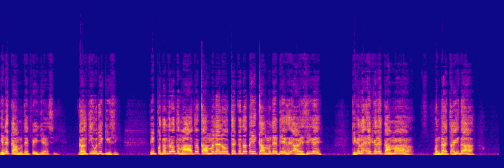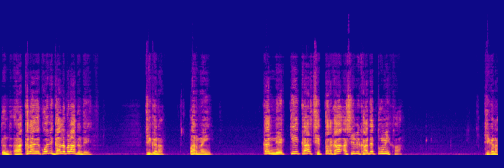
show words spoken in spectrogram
ਜਿਹਨੇ ਕੰਮ ਤੇ ਭੇਜਿਆ ਸੀ ਗਲਤੀ ਉਹਦੀ ਕੀ ਸੀ ਵੀ ਪਤੰਦਰੋਂ ਦਿਮਾਗ ਤੋਂ ਕੰਮ ਲੈ ਲਓ ਉੱਥੇ ਕਦੋਂ ਵੀ ਕੰਮ ਦੇ ਦੇਖ ਆਏ ਸੀਗੇ ਠੀਕ ਹੈ ਨਾ? ਇਹ ਕਦੇ ਕੰਮ ਬੰਦਾ ਚਾਹੀਦਾ ਰੱਖ ਲਾਂਗੇ, ਕੋਈ ਵੀ ਗੱਲ ਬਣਾ ਦਿੰਦੇ। ਠੀਕ ਹੈ ਨਾ? ਪਰ ਨਹੀਂ। ਕਹ ਨੇਕੀ ਕਰ, ਛਿੱਤਰ ਖਾ, ਅਸੀਂ ਵੀ ਖਾਦੇ ਤੂੰ ਵੀ ਖਾ। ਠੀਕ ਹੈ ਨਾ?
